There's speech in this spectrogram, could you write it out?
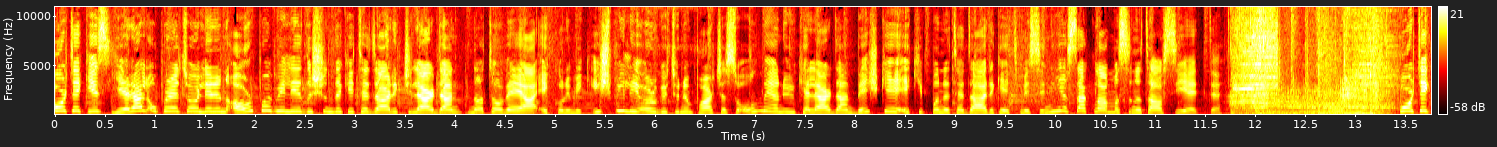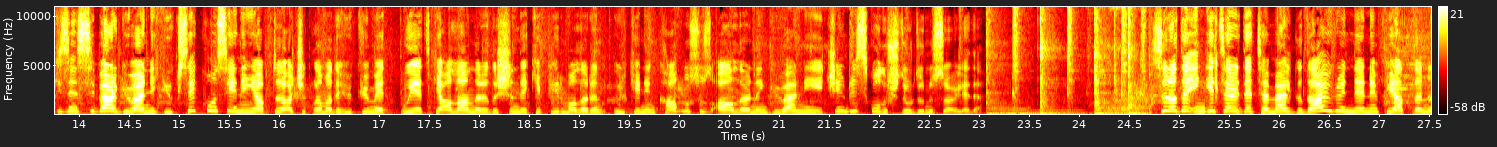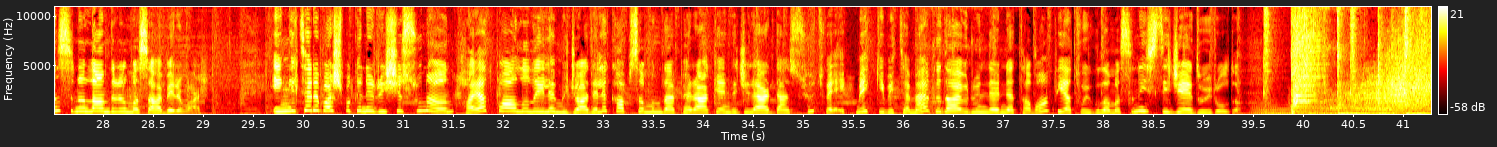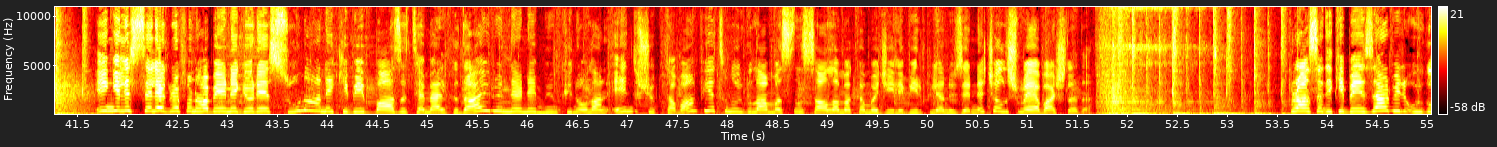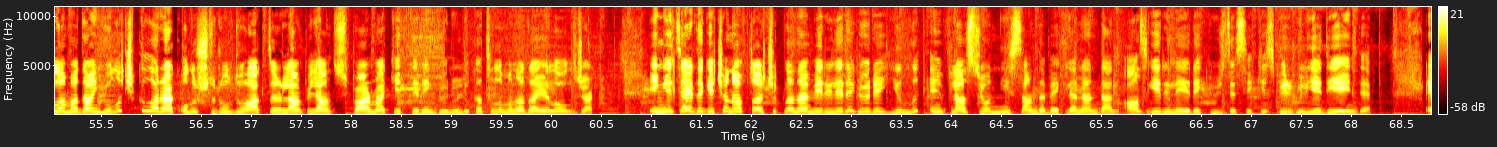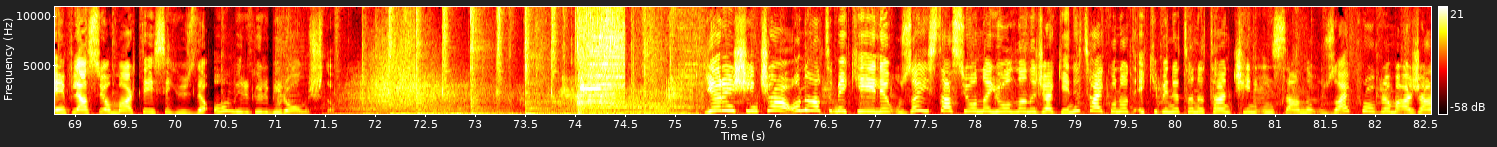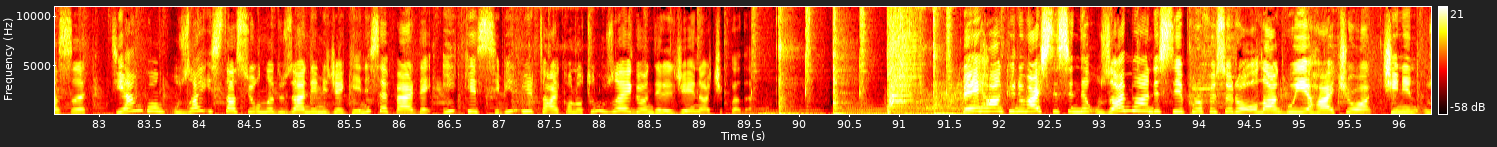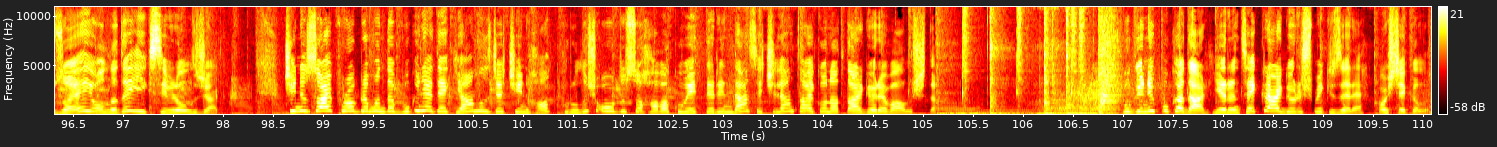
Portekiz, yerel operatörlerin Avrupa Birliği dışındaki tedarikçilerden NATO veya Ekonomik İşbirliği Örgütü'nün parçası olmayan ülkelerden 5G ekipmanı tedarik etmesinin yasaklanmasını tavsiye etti. Portekiz'in Siber Güvenlik Yüksek Konseyi'nin yaptığı açıklamada hükümet bu yetki alanları dışındaki firmaların ülkenin kablosuz ağlarının güvenliği için risk oluşturduğunu söyledi. Sırada İngiltere'de temel gıda ürünlerinin fiyatlarının sınırlandırılması haberi var. İngiltere Başbakanı Rishi Sunak'ın hayat pahalılığıyla mücadele kapsamında perakendecilerden süt ve ekmek gibi temel gıda ürünlerine tavan fiyat uygulamasını isteyeceği duyuruldu. İngiliz Telegraph'ın haberine göre Sunak'ın ekibi bazı temel gıda ürünlerine mümkün olan en düşük tavan fiyatın uygulanmasını sağlamak amacıyla bir plan üzerine çalışmaya başladı. Fransa'daki benzer bir uygulamadan yola çıkılarak oluşturulduğu aktarılan plan süpermarketlerin gönüllü katılımına dayalı olacak. İngiltere'de geçen hafta açıklanan verilere göre yıllık enflasyon Nisan'da beklenenden az gerileyerek %8,7'ye indi. Enflasyon Mart'ta ise %10,1 olmuştu. Yarın Şinçaa 16 mekiği ile uzay istasyonuna yollanacak yeni Taykonot ekibini tanıtan Çin İnsanlı Uzay Programı Ajansı, Tiangong Uzay İstasyonu'na düzenlenecek yeni seferde ilk kez sivil bir Taykonot'un uzaya gönderileceğini açıkladı. Beihang Üniversitesi'nde uzay mühendisliği profesörü olan Gui Haichuo, Çin'in uzaya yolladığı ilk sivil olacak. Çin uzay programında bugüne dek yalnızca Çin Halk Kuruluş Ordusu Hava Kuvvetleri'nden seçilen taykonatlar görev almıştı. Bugünlük bu kadar. Yarın tekrar görüşmek üzere. Hoşçakalın.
